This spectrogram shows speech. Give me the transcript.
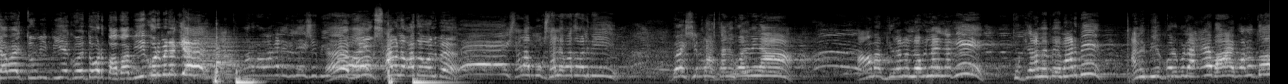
যাবাই তুমি বিয়ে করে তোমার বাবা বিয়ে করবে না কে? তোমার বাবাকে ডেকে এসে বিয়ে এই মুখ সামনে কথা বলবে। এই শালা মুখ সালে কথা বলবি? বেশি মস্তানি করবি না। আমার গ্রামের লোক নাই নাকি? তুই গ্রামে পেয়ে মারবি? আমি বিয়ে করব না। এ ভাই বলো তো।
